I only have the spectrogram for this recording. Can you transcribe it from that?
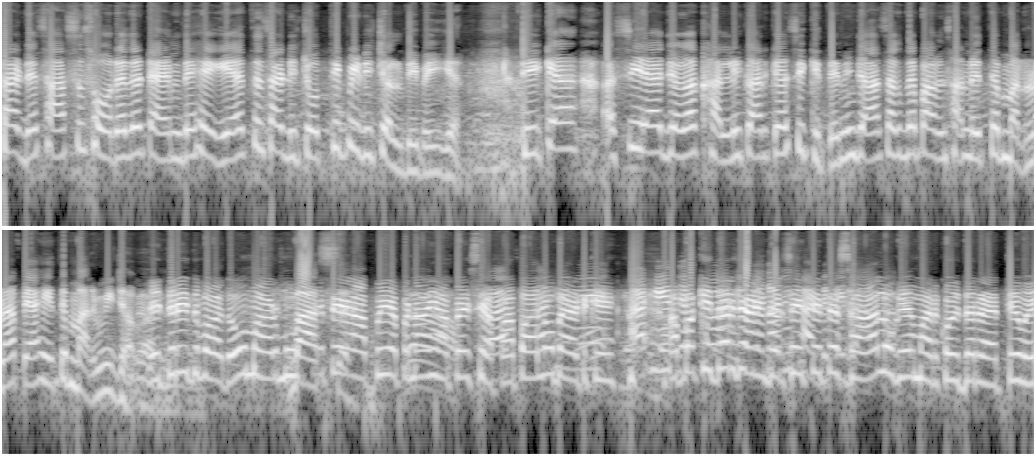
ਸਾਡੇ ਸੱਸ ਸਹੁਰੇ ਦੇ ਟਾਈਮ ਦੇ ਹੈਗੇ ਆ ਤੇ ਸਾਡੀ ਚੌਥੀ ਪੀੜ੍ਹੀ ਚੱਲਦੀ ਪਈ ਹੈ ਠੀਕ ਹੈ ਅਸੀਂ ਇਹ ਜਗ੍ਹਾ ਖਾਲੀ ਕਰਕੇ ਅਸੀਂ ਕਿਤੇ ਨਹੀਂ ਜਾ ਸਕਦੇ ਭਾਵੇਂ ਸਾਨੂੰ ਇੱਥੇ ਮਰਨਾ ਪਿਆ ਸੀ ਤੇ ਮਰ ਵੀ ਜਾਵੇ इधर ही दबा दो मार मुँह बस। पे आप ही अपना यहाँ पे स्यापा पालो बैठ के अही अब देखो, किधर जाएं इधर से इतने इतने साल हो गए हमारे को इधर रहते हुए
